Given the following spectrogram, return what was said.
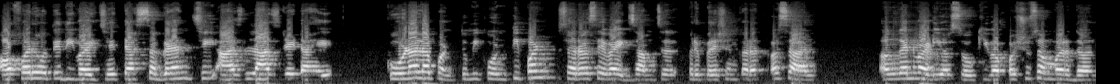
ऑफर होते दिवाळीचे त्या सगळ्यांची आज लास्ट डेट आहे. कोणाला पण तुम्ही कोणती पण सरळ सेवा एक्झामचं प्रिपरेशन करत असाल अंगणवाडी असो किंवा पशुसंवर्धन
